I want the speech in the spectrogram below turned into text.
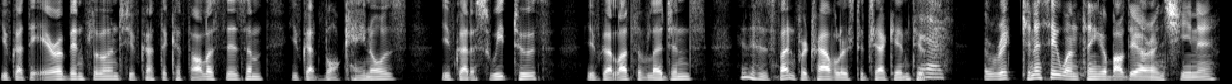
You've got the Arab influence, you've got the Catholicism, you've got volcanoes, you've got a sweet tooth, you've got lots of legends. This is fun for travelers to check into. Yes. Rick, can I say one thing about the arancine?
